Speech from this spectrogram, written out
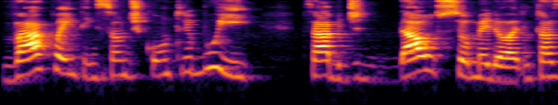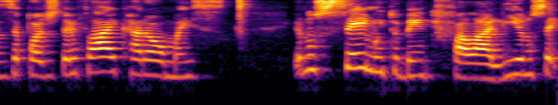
Vá com a intenção de contribuir sabe? De dar o seu melhor. Então, às vezes você pode também falar, ai, Carol, mas eu não sei muito bem o que falar ali, eu não sei.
